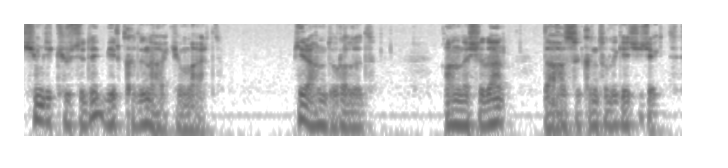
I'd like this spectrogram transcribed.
şimdi kürsüde bir kadın hakim vardı. Bir an duraladı. Anlaşılan daha sıkıntılı geçecekti.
